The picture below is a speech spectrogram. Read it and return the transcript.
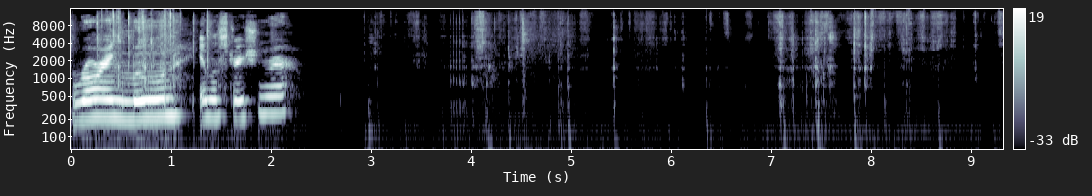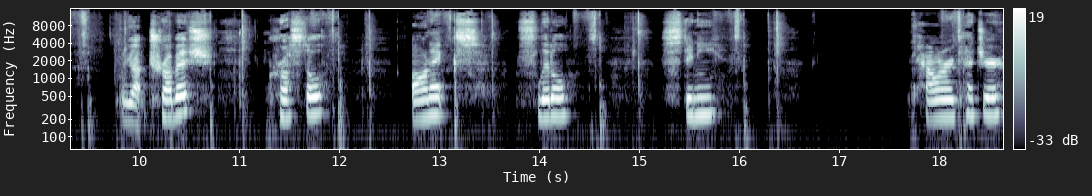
Roaring Moon illustration rare. We got Trubbish, Crustle, Onix, Flittle, Stinny, Counter Catcher,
